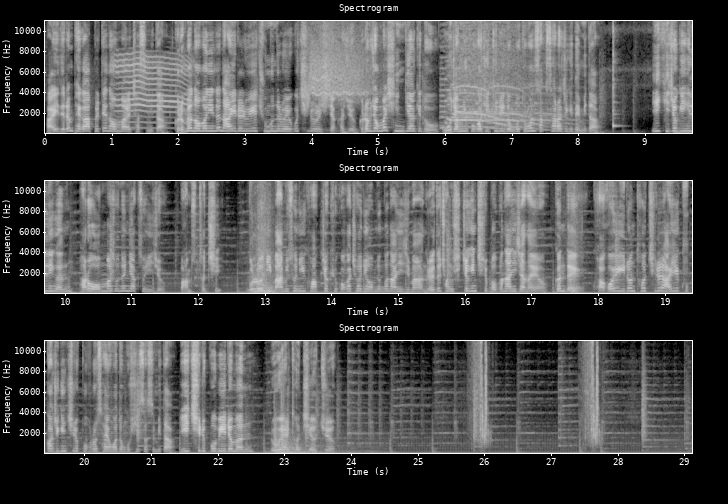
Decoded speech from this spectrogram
아이들은 배가 아플 땐 엄마를 찾습니다. 그러면 어머니는 아이를 위해 주문을 외우고 치료를 시작하죠. 그럼 정말 신기하게도 오장육부가 뒤틀리던 고통은 싹 사라지게 됩니다. 이 기적의 힐링은 바로 엄마 손은 약손이죠. 맘스터치? 물론 이 마미손이 과학적 효과가 전혀 없는 건 아니지만 그래도 정식적인 치료법은 아니잖아요. 근데 과거에 이런 터치를 아예 국가적인 치료법으로 사용하던 곳이 있었습니다. 이 치료법의 이름은 로얄 터치였죠.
